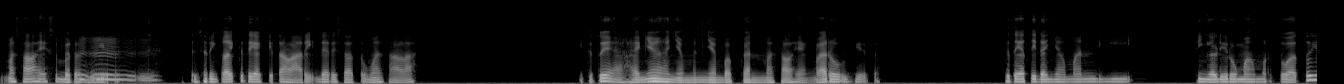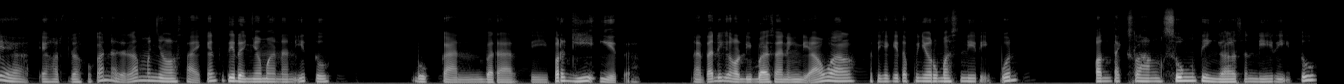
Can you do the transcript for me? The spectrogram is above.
masalah ya sebenarnya Mhm gitu. mhm. Dan sering kali ketika kita lari dari suatu masalah itu tuh ya hanya hanya menyebabkan masalah yang baru gitu. Ketika tidak nyaman di tinggal di rumah mertua tuh ya yang harus dilakukan adalah menyelesaikan ketidaknyamanan itu. Bukan berarti pergi gitu. Nah, tadi kalau di bahasan yang di awal, ketika kita punya rumah sendiri pun konteks langsung tinggal sendiri itu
